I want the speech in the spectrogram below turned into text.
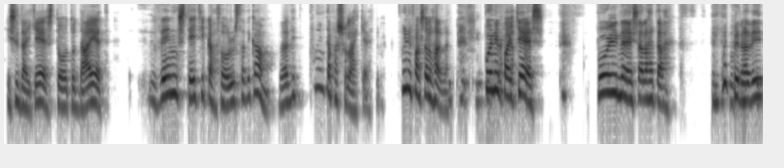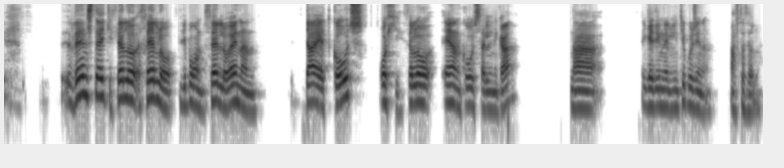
οι συνταγές, το, το diet, δεν στέκει καθόλου στα δικά μου. Δηλαδή, πού είναι τα φασολάκια, φίλε; Πού είναι η φασολάδα, πού είναι οι φακές, πού είναι η σαλάτα; δηλαδή, δεν στέκει. Θέλω, θέλω, λοιπόν, θέλω έναν diet coach, όχι, θέλω έναν coach στα ελληνικά, να, για την ελληνική κουζίνα. Αυτό θέλω.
